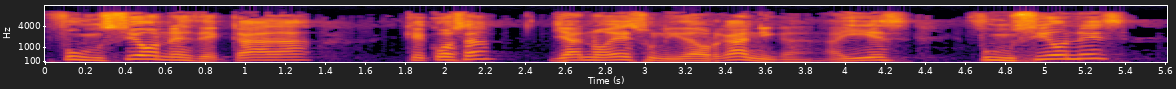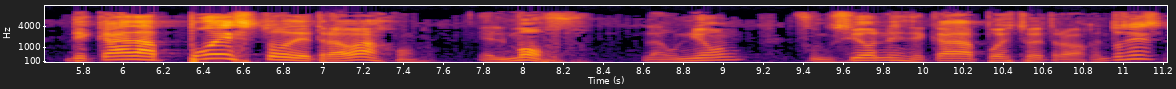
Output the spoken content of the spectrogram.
funciones de cada, ¿qué cosa? Ya no es unidad orgánica, ahí es funciones de cada puesto de trabajo, el MOF, la unión, funciones de cada puesto de trabajo. Entonces,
